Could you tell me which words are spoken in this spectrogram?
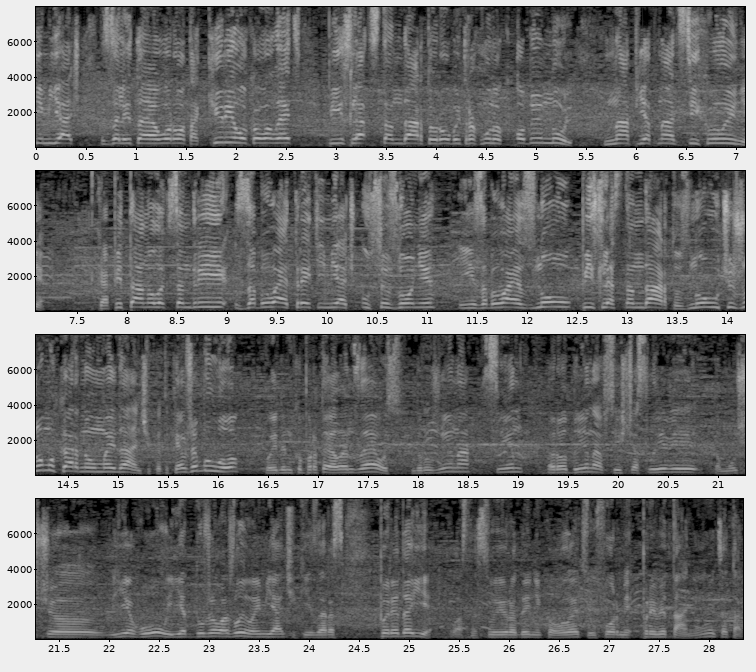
М'яч залітає у ворота. Кирило Ковалець після стандарту робить рахунок 1-0 на 15-й хвилині. Капітан Олександрії забиває третій м'яч у сезоні і забиває знову після стандарту. Знову у чужому карному майданчику. Таке вже було. Поєдинку проти ЛНЗ. Ось дружина, син, родина. Всі щасливі, тому що є гол. і Є дуже важливий м'яч, який зараз передає власне своїй родині ковалець у формі привітання. Ну і це так.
